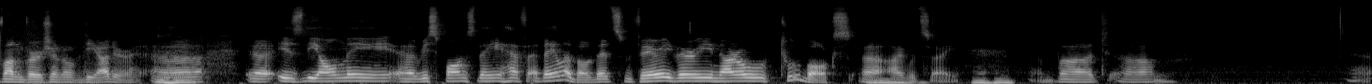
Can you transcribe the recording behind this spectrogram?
one version of the other. Uh, uh, is the only uh, response they have available. That's very, very narrow toolbox, uh, I would say. But um, uh,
